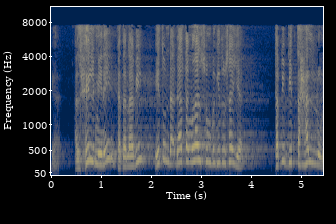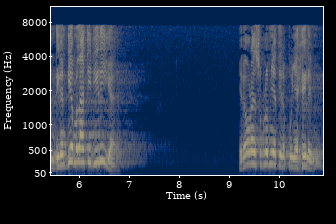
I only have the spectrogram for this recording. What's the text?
Ya. Al-hilm ini, kata Nabi, itu tidak datang langsung begitu saja. Tapi bitahallum, dengan dia melatih dirinya. Jadi orang sebelumnya tidak punya hilim.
